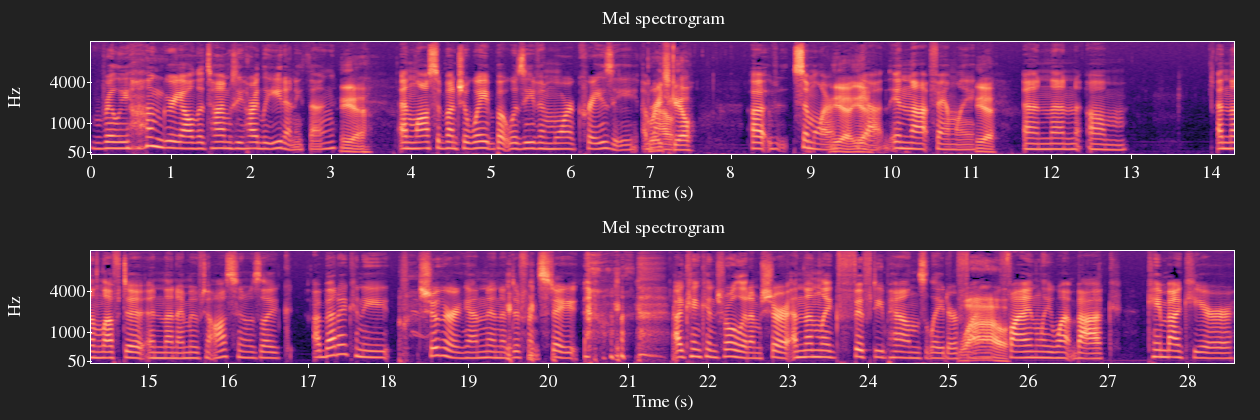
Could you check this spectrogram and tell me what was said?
really hungry all the time because you hardly eat anything, Yeah. and lost a bunch of weight, but was even more crazy about Grayscale. uh, similar. Yeah, yeah. in that family. Yeah. And then, um, and then left it, and then I moved to Austin. Was like, I bet I can eat sugar again in a different state. I can control it, I'm sure. And then, like 50 pounds later, fin- finally went back, came back here,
